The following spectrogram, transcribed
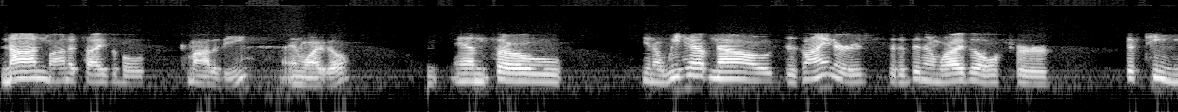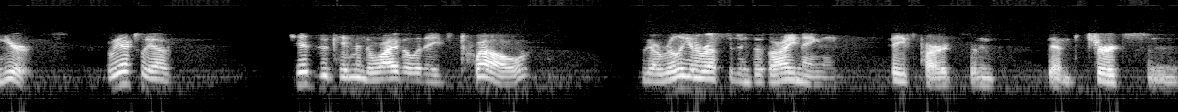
non-monetizable commodity in Whyville. And so, you know, we have now designers that have been in Whyville for 15 years. We actually have kids who came into Whyville at age 12 who are really interested in designing face parts and, and shirts and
